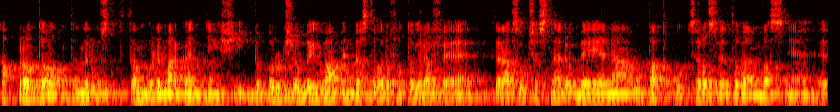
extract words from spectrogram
a proto ten růst tam bude markantnější. Doporučil bych vám investovat do fotografie, která v současné době je na úpadku celosvětovém vlastně, je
